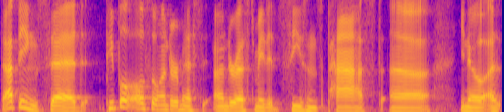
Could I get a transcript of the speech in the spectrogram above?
that being said, people also under- underestimated seasons past. Uh, you know, a,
